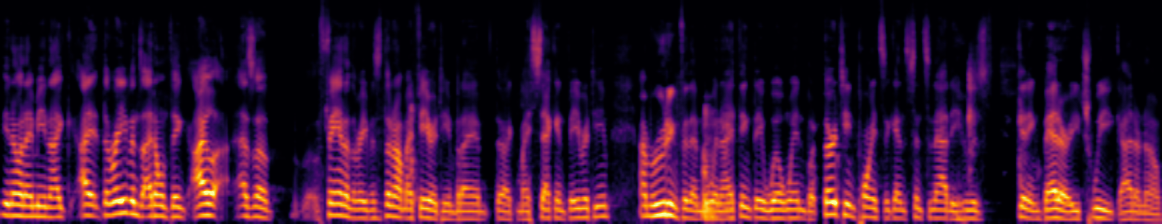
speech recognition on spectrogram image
You know what I mean? Like I, the Ravens, I don't think I, as a fan of the Ravens, they're not my favorite team, but I am. They're like my second favorite team. I'm rooting for them to win. I think they will win, but 13 points against Cincinnati, who is getting better each week. I don't know.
